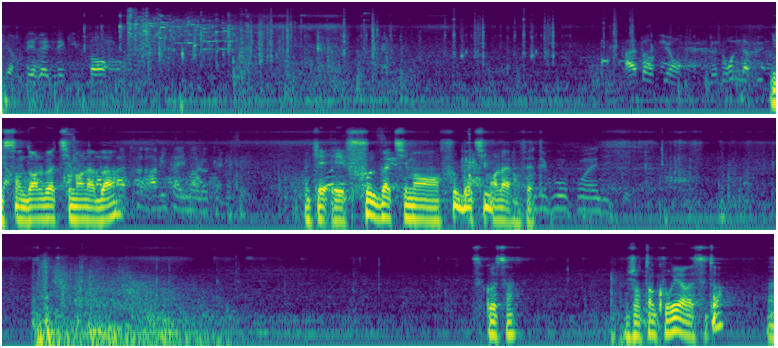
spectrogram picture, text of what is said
J'ai repéré de l'équipement. Attention, le drone n'a plus de Ils sont dans le bâtiment là-bas. Ok, et full bâtiment, full bâtiment là en fait. C'est quoi ça? J'entends courir là, c'est toi Ouais.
